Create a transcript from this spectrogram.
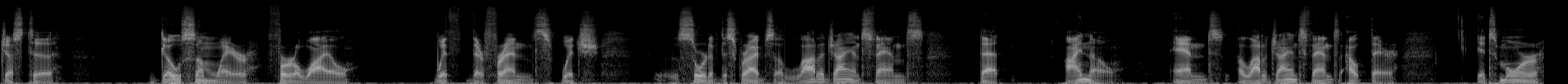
just to go somewhere for a while with their friends, which sort of describes a lot of Giants fans that I know and a lot of Giants fans out there. It's more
